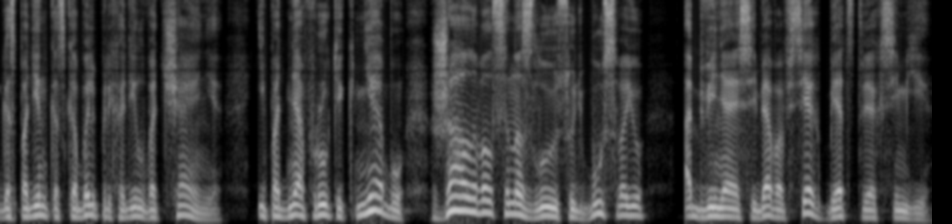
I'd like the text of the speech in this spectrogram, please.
господин Каскабель приходил в отчаяние и, подняв руки к небу, жаловался на злую судьбу свою, обвиняя себя во всех бедствиях семьи.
